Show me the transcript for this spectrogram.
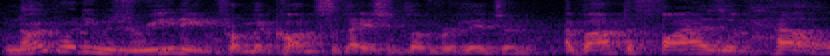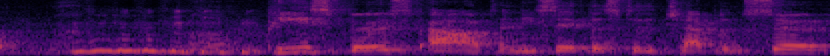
Note what he was reading from the Consolations of Religion about the fires of hell. Peace burst out, and he said this to the chaplain Sir,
